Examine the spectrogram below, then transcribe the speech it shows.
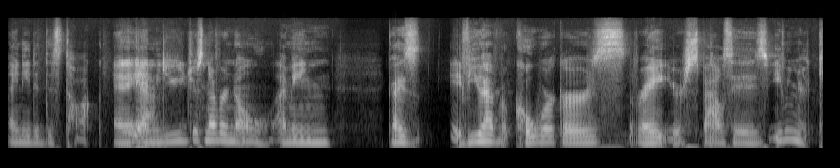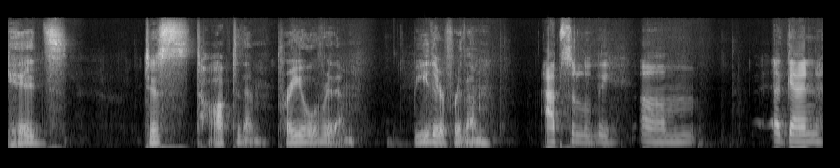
I needed this talk, and Yeah. and you just never know. I mean, guys, if you have coworkers, right, your spouses, even your kids, just talk to them, pray over them, be there for them. Absolutely. Um, again,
